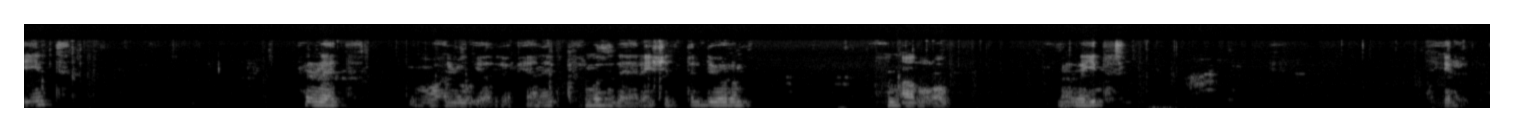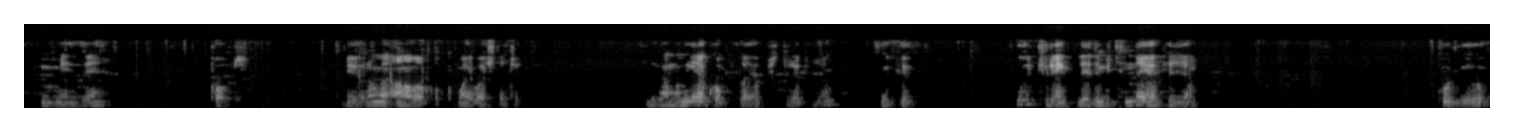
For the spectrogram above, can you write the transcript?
int red value yazıyor. Yani kırmızı değer eşittir diyorum. Analog read kırmızı pot diyorum ve analog okumayı başlatıyorum. Şimdi ben bunu yine kopyala yapıştır yapacağım. Çünkü bu üç renkledim içinde yapacağım. Blue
